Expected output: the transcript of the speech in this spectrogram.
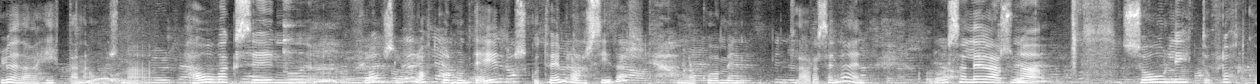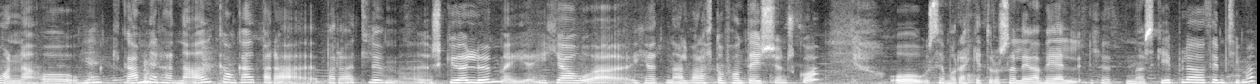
glöð að hitta hana. Hún var svona hávaksinn flott, flott hún, hún deyr sko tveimur áru síðar. Hún var komin til ára senna en rosalega svona sólít og flott kona. Og hún gaf mér hérna aðgang að bara, bara öllum uh, skjölum hjá uh, hérna Alvar Alton Foundation sko og sem voru ekkert rosalega vel hérna, skiplega á þeim tíma.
